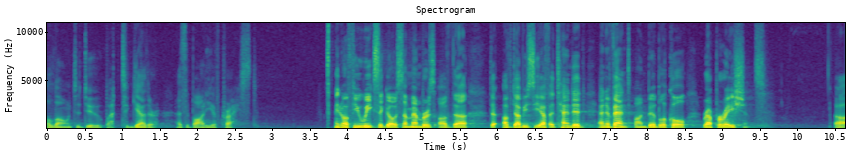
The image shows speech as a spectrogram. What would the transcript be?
alone to do, but together as the body of Christ. You know, a few weeks ago, some members of, the, of WCF attended an event on biblical reparations. Uh,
